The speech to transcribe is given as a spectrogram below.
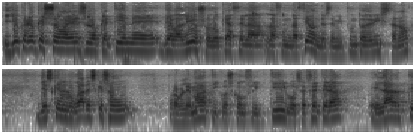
Y yo creo que eso es lo que tiene de valioso lo que hace la, Fundación, desde mi punto de vista, ¿no? y es que en lugares que son problemáticos, conflictivos, etcétera, el arte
